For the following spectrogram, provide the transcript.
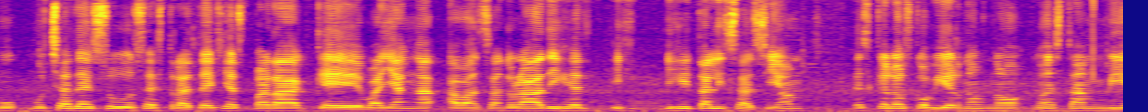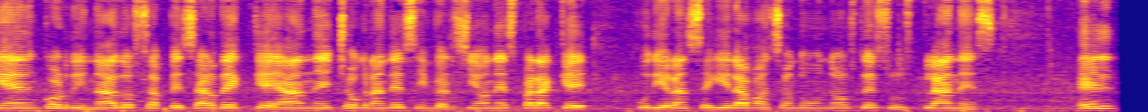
muchas de sus estrategias para que vayan avanzando la digitalización es que los gobiernos no, no, están bien coordinados a pesar de que han hecho grandes inversiones para que pudieran seguir avanzando unos de sus planes. El,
